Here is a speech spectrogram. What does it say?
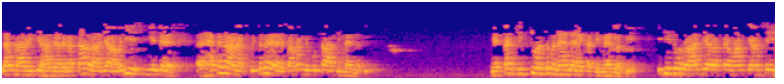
ලංකාවේ ඉතිහාසය අරගත්තාම රාජා අවලියේ 60 ගාණක් විතර තමන්ගේ පුතා අතින් මැරලා තියෙනවා. නැත්තම් කිච්චුවන්තම නෑදෑයෙක් අතින් මැරලා තියෙන්නේ. ඉතින් ඒක රාජ්‍ය ආරක්ෂා මාත්‍යාංශයේ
